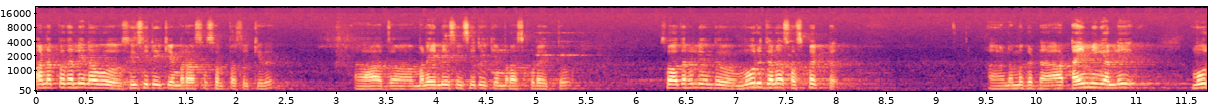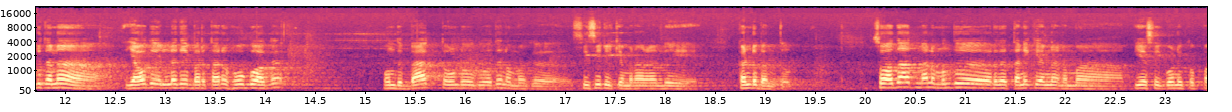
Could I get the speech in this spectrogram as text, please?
ಆ ನೆಪದಲ್ಲಿ ನಾವು ಸಿ ಸಿ ಟಿ ಕ್ಯಾಮ್ರಾಸ್ ಸ್ವಲ್ಪ ಸಿಕ್ಕಿದೆ. ಜ, ಮನೆಯಲ್ಲಿ ಸಿ ಸಿ ಟಿ ಕ್ಯಾಮ್ರಾಸ್ ಕೂಡ ಇತ್ತು. ಸೊ ಅದರಲ್ಲಿ ಒಂದು ಮೂರು ಜನ ಸಸ್ಪೆಕ್ಟ್ ನಮಗೆ ಆ ಟೈಮಿಂಗಲ್ಲಿ ಮೂರು ಜನ ಯಾವುದೇ ಇಲ್ಲದೆ ಬರ್ತಾರೆ. ಹೋಗುವಾಗ ಒಂದು ಬ್ಯಾಗ್ ತೊಗೊಂಡು ಹೋಗುವುದು ನಮಗೆ ಸಿ ಸಿ ಟಿ ಕ್ಯಾಮ್ರಾನಲ್ಲಿ ಕಂಡು ಬಂತು. ಸೊ ಅದಾದಮೇಲೆ ಮುಂದುವರೆದ ತನಿಖೆಯನ್ನು ನಮ್ಮ P S C Gonikoppa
